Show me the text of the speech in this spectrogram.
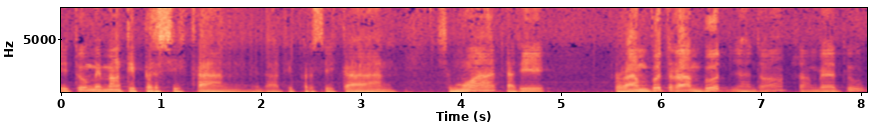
itu memang dibersihkan kita dibersihkan. Semua dari rambut-rambut ya toh, sampai itu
